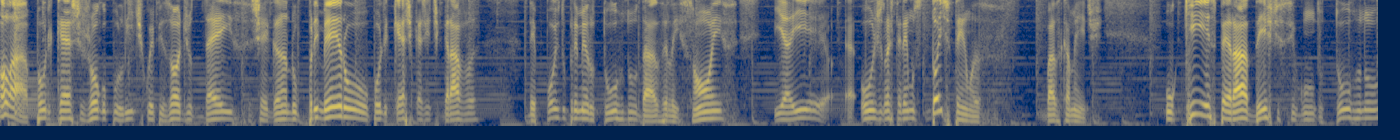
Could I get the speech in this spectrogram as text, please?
Olá, podcast Jogo Político, episódio 10, chegando, primeiro podcast que a gente grava depois do primeiro turno das eleições. E aí, é, hoje nós teremos dois temas, basicamente. O que esperar deste segundo turno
